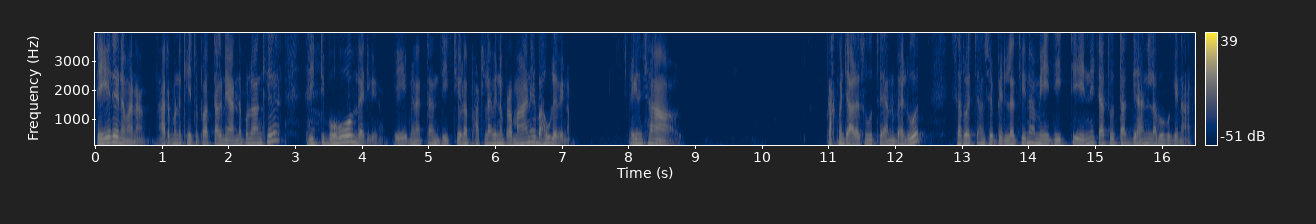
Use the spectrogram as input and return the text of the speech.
තේරෙනවා නම් අරමුණ හිතපත්තාගෙන යන්න පුළුවන් කියලා දිට්ටි බොහෝම වැඩි වෙනවා. ඒ නැත්තම් දිට්ටි වල පටල වෙන ප්‍රමාණය බහුල වෙනවා. ඒ නිසා බ්‍රහ්මජාල සූත්‍රය යන බැලුවොත් ਸਰවචන්සේ පෙන්නලා තියෙනවා මේ දිට්ටි ඉන්නේ චතුත්ථ ධ්‍යාන ලැබුව කෙනාට.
